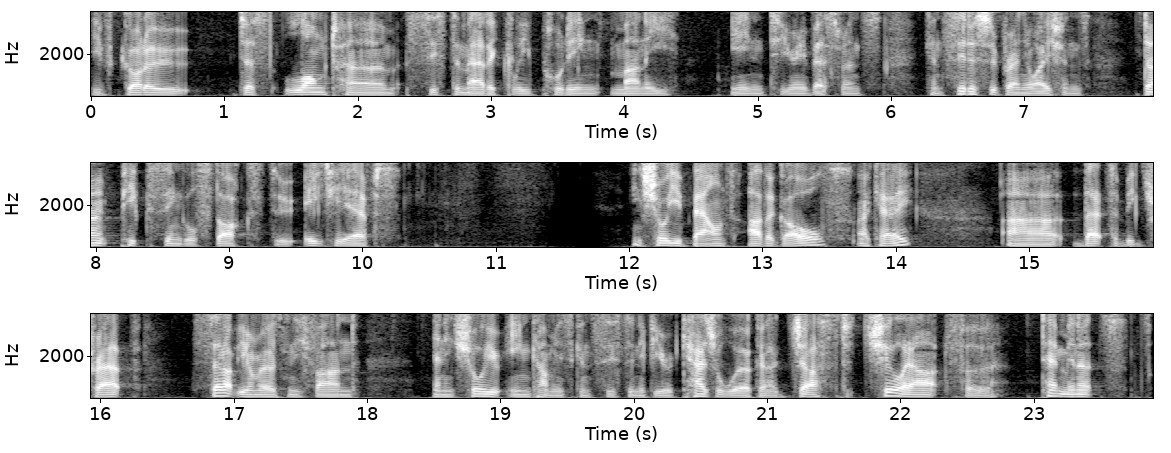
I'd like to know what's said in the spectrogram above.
You've got to just long term, systematically putting money into your investments. Consider superannuations. Don't pick single stocks, do ETFs ensure you balance other goals. Okay, uh, that's a big trap. Set up your emergency fund and ensure your income is consistent. If you're a casual worker, just chill out for 10 minutes. It's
